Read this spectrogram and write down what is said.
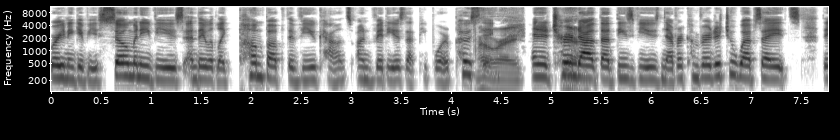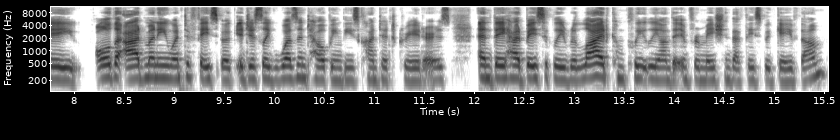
We're gonna give you so many views, and they would like pump up the view counts on videos that people were posting. Oh, right. And it turned Yeah. out that these views never converted to websites. They all the ad money went to Facebook. It just like wasn't helping these content creators. And they had basically relied completely on the information that Facebook gave them,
